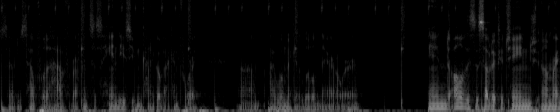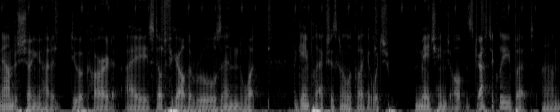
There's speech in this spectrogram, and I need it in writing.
So just helpful to have references handy so you can kind of go back and forth. Um, I will make it a little narrower. And all of this is subject to change. Um, right now I'm just showing you how to do a card. I still have to figure out the rules and what the gameplay actually is going to look like, which may change all of this drastically, but um,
